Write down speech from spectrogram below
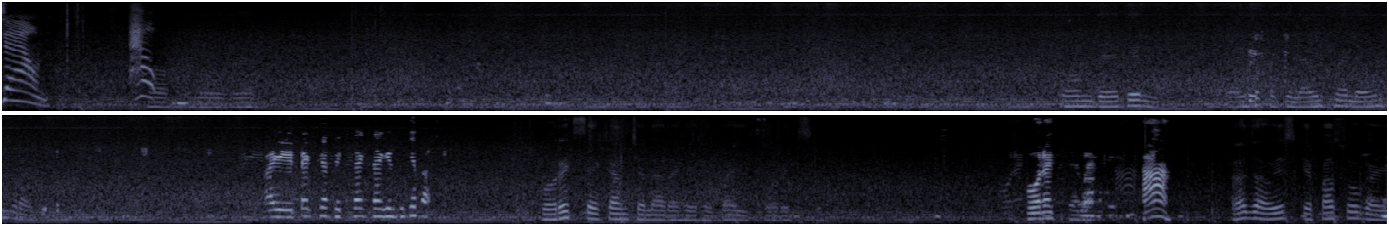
down. Help! Om Dedim. भाई से काम चला रहे हैं भाई से आ जाओ इसके पास हो गए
